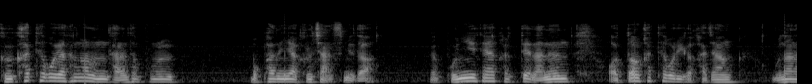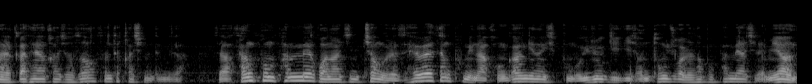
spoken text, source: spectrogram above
그 카테고리와 상관없는 다른 상품을 못 파느냐 그렇지 않습니다. 본인이 생각할 때 나는 어떤 카테고리가 가장 무난할까 생각하셔서 선택하시면 됩니다. 자, 상품 판매 권한 신청 그래서 해외 상품이나 건강기능식품, 의료기기, 전통주 관련 상품 판매하시려면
